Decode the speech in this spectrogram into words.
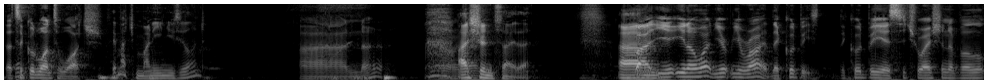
that's a good one to watch. Is there much money in New Zealand? Uh, no, I shouldn't say that. but you, you know what? You're, you're right. There could be there could be a situation of a,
